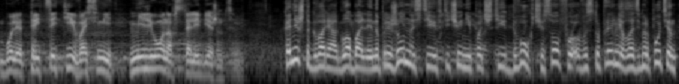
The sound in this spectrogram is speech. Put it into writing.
Более 38 миллионов стали беженцами. Конечно, говоря о глобальной напряженности, в течение почти двух часов выступления Владимир Путин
